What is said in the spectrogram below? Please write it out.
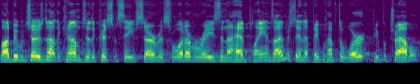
A lot of people chose not to come to the Christmas Eve service for whatever reason. I had plans. I understand that people have to work, people travel.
